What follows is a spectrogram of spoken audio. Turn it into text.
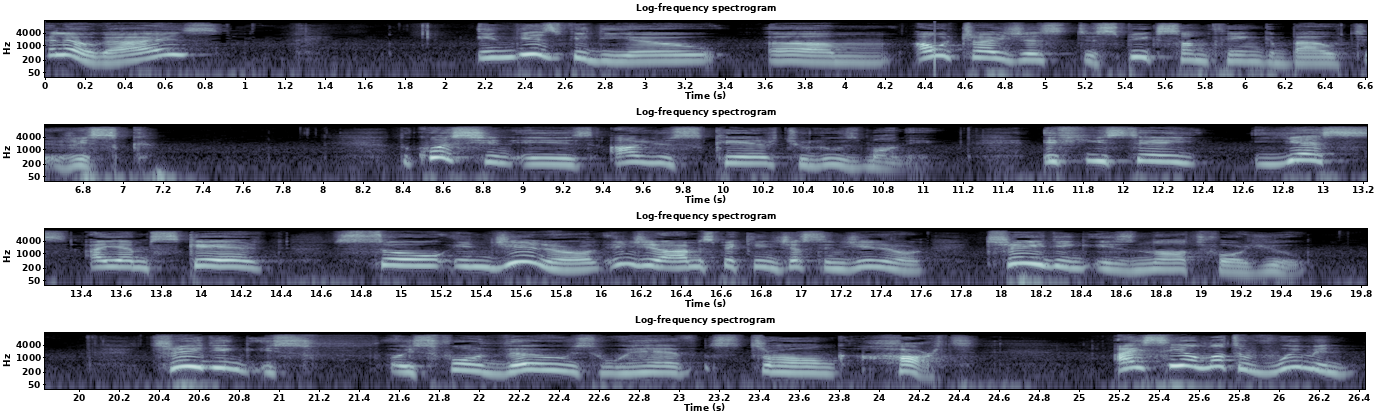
Hello guys! In this video, um, I will try just to speak something about risk. The question is, are you scared to lose money? If you say, yes, I am scared, so in general, in general, I'm speaking just in general, trading is not for you. Trading is, is for those who have strong heart. I see a lot of women,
